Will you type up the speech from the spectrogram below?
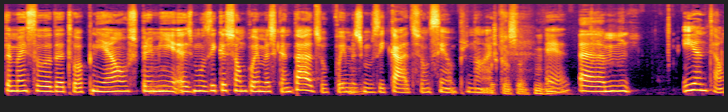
também sou da tua opinião. Para mim, as músicas são poemas cantados ou poemas musicados, são sempre, não é? As canções. Uhum. É. Um, e então?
